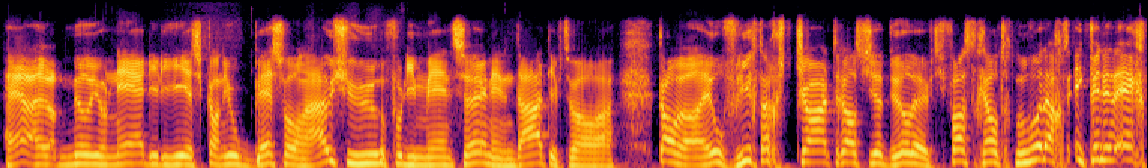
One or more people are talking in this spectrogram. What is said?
Hè, miljonair die hij is, kan hij ook best wel een huisje huren voor die mensen. En inderdaad, heeft wel, eh, kan wel heel vliegtuig charteren als hij dat wil. Heeft hij vast geld genoeg. Ik dacht, ik vind het echt,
